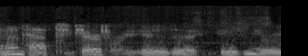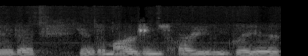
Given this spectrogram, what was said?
an untapped territory. It is a it is an area that you know the margins are even greater,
